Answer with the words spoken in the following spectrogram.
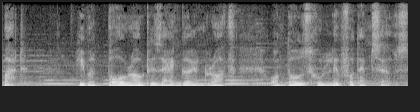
But He will pour out His anger and wrath on those who live for themselves,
